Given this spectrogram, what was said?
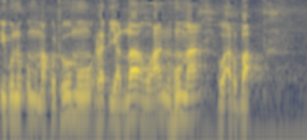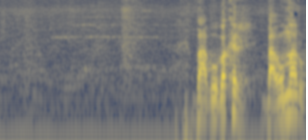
ibunu umu makutumu radiallahu anhuma wa arda. Ba abubakar ba umaru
